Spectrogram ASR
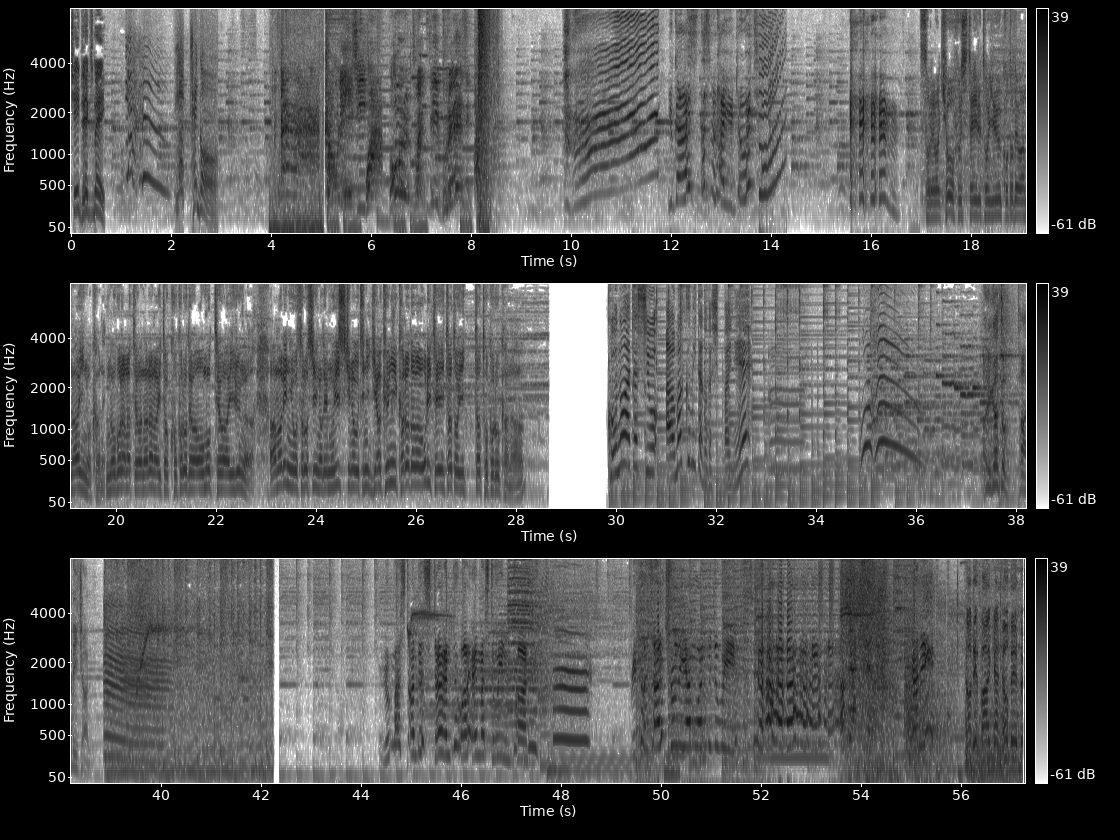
She digs me. Let's go. You guys, that's not how you do it. それは恐怖しているということではないのかね登らなくてはならないと心では思ってはいるがあまりに恐ろしいので無意識のうちに逆に体は降りていたといったところかなこの私を甘く見たのが失敗ねありがとうターリーちゃん You must understand why I must win, Tari. Because I truly am one with the weebs. Objection! Ready? Not if I can help it.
